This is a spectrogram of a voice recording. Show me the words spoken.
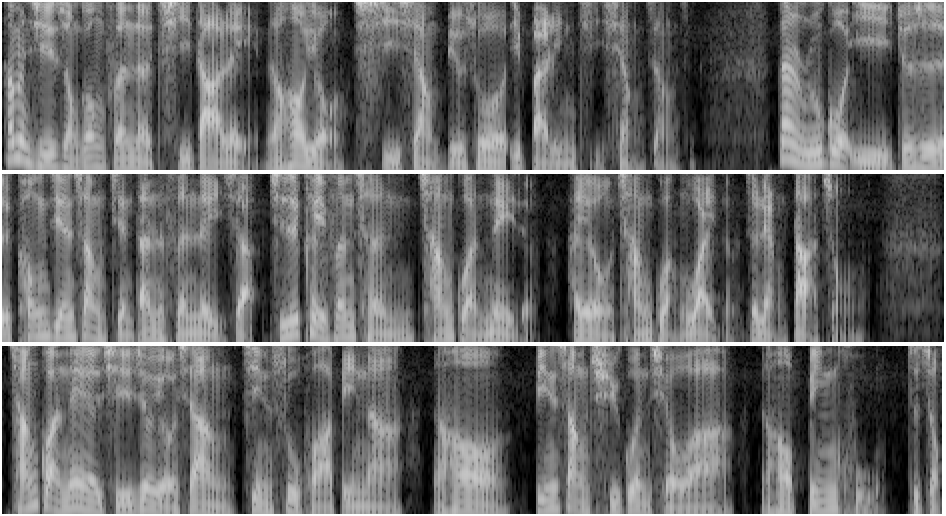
他们其实总共分了七大类，然后有细项，比如说一百零几项这样子。但如果以就是空间上简单的分类一下，其实可以分成场馆内的，还有场馆外的这两大种。场馆内的其实就有像竞速滑冰啊，然后冰上曲棍球啊，然后冰壶这种。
